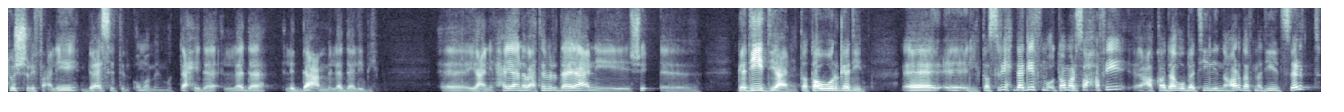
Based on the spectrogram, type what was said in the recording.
تشرف عليه بعثة الأمم المتحدة لدى للدعم لدى ليبيا. آه، يعني الحقيقة أنا بعتبر ده يعني شيء آه، جديد يعني تطور جديد. التصريح ده جه في مؤتمر صحفي عقده بتيلي النهارده في مدينة سرت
